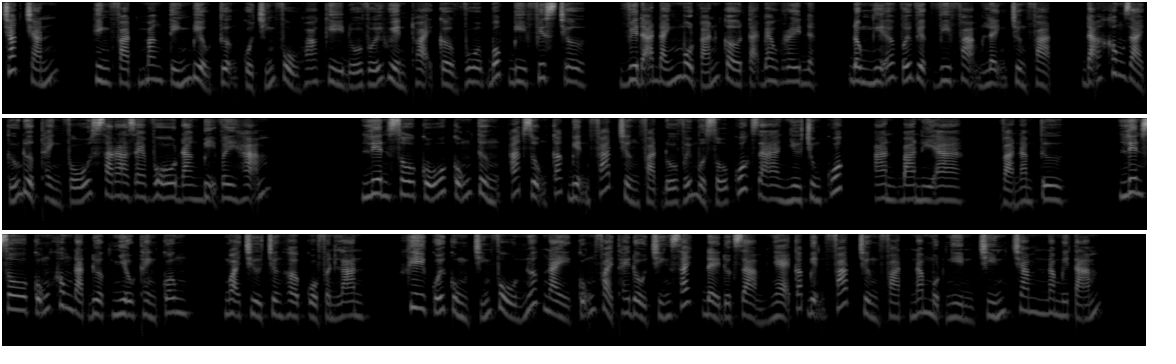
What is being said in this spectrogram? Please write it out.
Chắc chắn, hình phạt mang tính biểu tượng của chính phủ Hoa Kỳ đối với huyền thoại cờ vua Bobby Fischer vì đã đánh một ván cờ tại Belgrade, đồng nghĩa với việc vi phạm lệnh trừng phạt, đã không giải cứu được thành phố Sarajevo đang bị vây hãm. Liên Xô cũ cũng từng áp dụng các biện pháp trừng phạt đối với một số quốc gia như Trung Quốc, Albania và Nam Tư. Liên Xô cũng không đạt được nhiều thành công, ngoại trừ trường hợp của Phần Lan, khi cuối cùng chính phủ nước này cũng phải thay đổi chính sách để được giảm nhẹ các biện pháp trừng phạt năm 1958.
